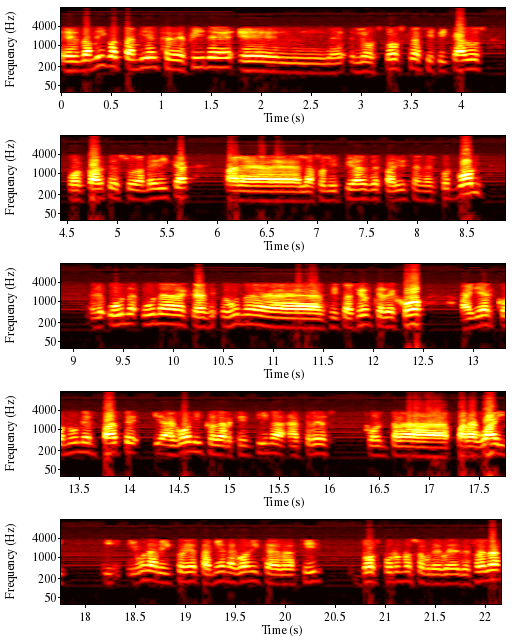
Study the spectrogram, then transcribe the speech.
El domingo también se define el, los dos clasificados por parte de Sudamérica para las Olimpiadas de París en el fútbol. Eh, una, una, una situación que dejó ayer con un empate agónico de Argentina a tres contra Paraguay y, una victoria también agónica de Brasil, dos por uno sobre Venezuela,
